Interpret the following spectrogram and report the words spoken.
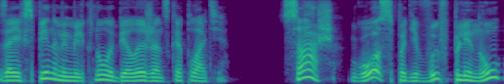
За их спинами мелькнуло белое женское платье. «Саша! Господи, вы в плену?»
